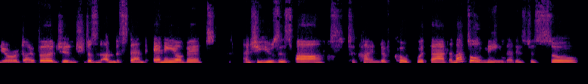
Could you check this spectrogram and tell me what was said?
neurodivergent. She doesn't understand any of it. And she uses art to kind of cope with that. And that's all me. That is just so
